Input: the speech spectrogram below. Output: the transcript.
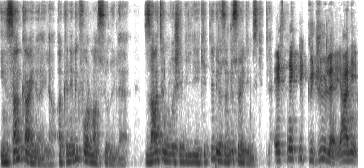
insan kaynağıyla, akademik formasyonuyla zaten ulaşabildiği kitle biraz önce söylediğimiz kitle. Esneklik gücüyle yani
